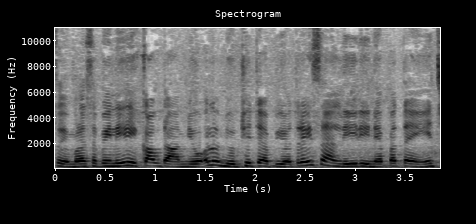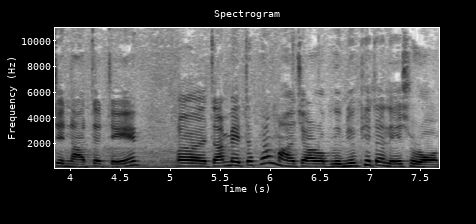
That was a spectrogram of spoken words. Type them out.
ဆိုရင်မလားစပင်လေးတွေကောက်တာမျိုးအဲ့လိုမျိုးဖြစ်တတ်ပြီးတော့တရိษံလေးတွေနဲ့ပတ်သက်ရင်ကျင်နာတတ်တယ် အဲဒါမဲ့တစ်ဖက်မှာကြတော့ဘယ်လိုမျိုးဖြစ်တတ်လဲဆိုတော့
